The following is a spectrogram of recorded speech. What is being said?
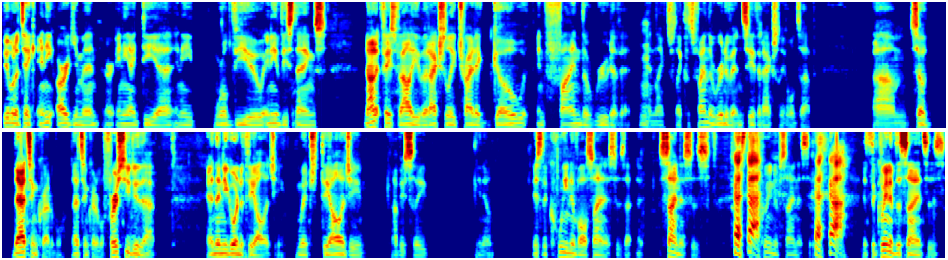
be able to take any argument or any idea, any worldview, any of these things, not at face value, but actually try to go and find the root of it. Mm. And like, like, let's find the root of it and see if it actually holds up. Um, so that's incredible. That's incredible. First, you do Mhm. that, and then you go into theology, which theology, obviously, you know, is the queen of all sinuses. uh, Sinuses. It's the queen of sinuses it's the queen of the sciences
